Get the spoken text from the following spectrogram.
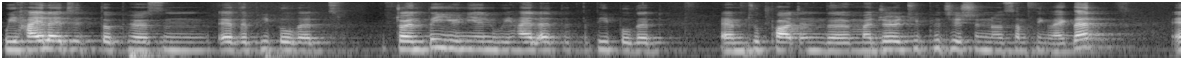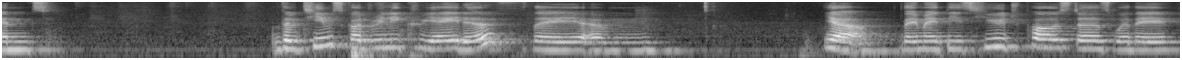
we highlighted the person, uh, the people that joined the union, we highlighted the people that um, took part in the majority petition or something like that. And the teams got really creative. They, um, yeah, they made these huge posters where they,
